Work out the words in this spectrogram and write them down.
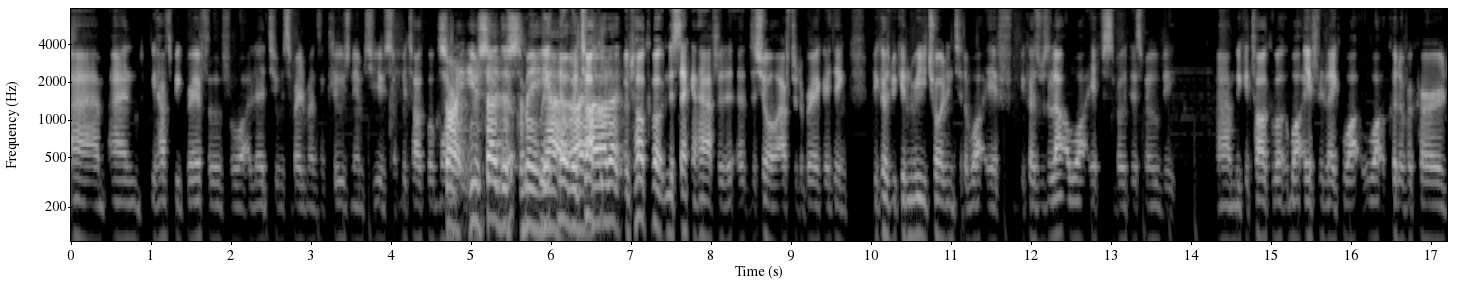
Um, and we have to be grateful for what it led to with Spider-Man's inclusion in MCU. So we talk about more. Sorry, you said this to me. We, yeah, no, we'll talk, I, I, we'll talk about in the second half of the, of the, show after the break. I think because we can really throw it into the what if because there's a lot of what ifs about this movie. Um, we could talk about what if, like what what could have occurred,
